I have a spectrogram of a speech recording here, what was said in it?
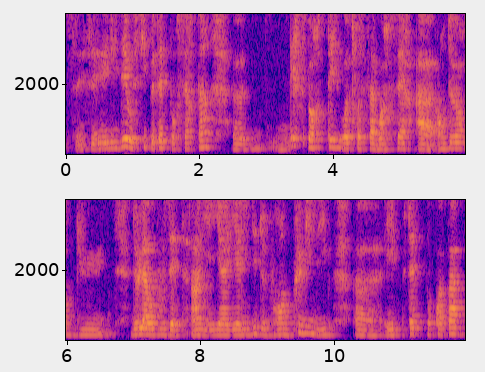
c'est l'idée aussi peut-être pour certains euh, d'exporter votre savoir-faire en dehors du, de là où vous êtes. Hein. Il y a, l'idée de vous rendre plus visible et peut-être pourquoi pas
